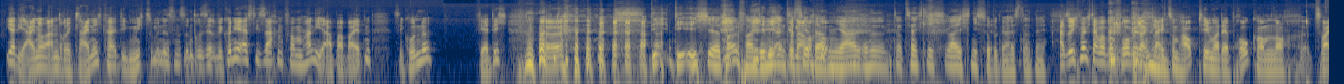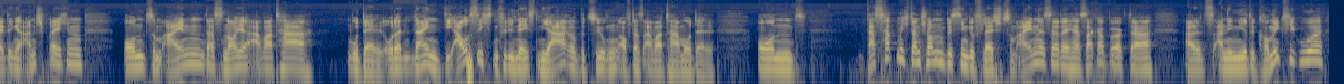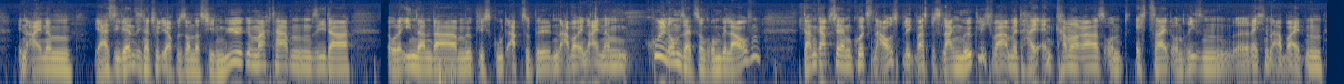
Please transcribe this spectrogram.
Ja, die eine oder andere Kleinigkeit, die mich zumindest interessiert. Wir können ja erst die Sachen vom Honey abarbeiten. Sekunde fertig. Äh, die, die ich äh, toll fand, die mich ja, interessiert genau. haben. Ja, äh, tatsächlich war ich nicht so begeistert. Nee. Also ich möchte aber, bevor wir dann gleich zum Hauptthema der Pro kommen, noch zwei Dinge ansprechen. Und zum einen das neue Avatar-Modell oder nein, die Aussichten für die nächsten Jahre bezogen auf das Avatar-Modell. Und das hat mich dann schon ein bisschen geflasht. Zum einen ist ja der Herr Zuckerberg da als animierte Comicfigur in einem ja, sie werden sich natürlich auch besonders viel Mühe gemacht haben, sie da oder ihn dann da möglichst gut abzubilden, aber in einer coolen Umsetzung rumgelaufen. Dann gab es ja einen kurzen Ausblick, was bislang möglich war mit High-End-Kameras und Echtzeit und riesen äh, Rechenarbeiten.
